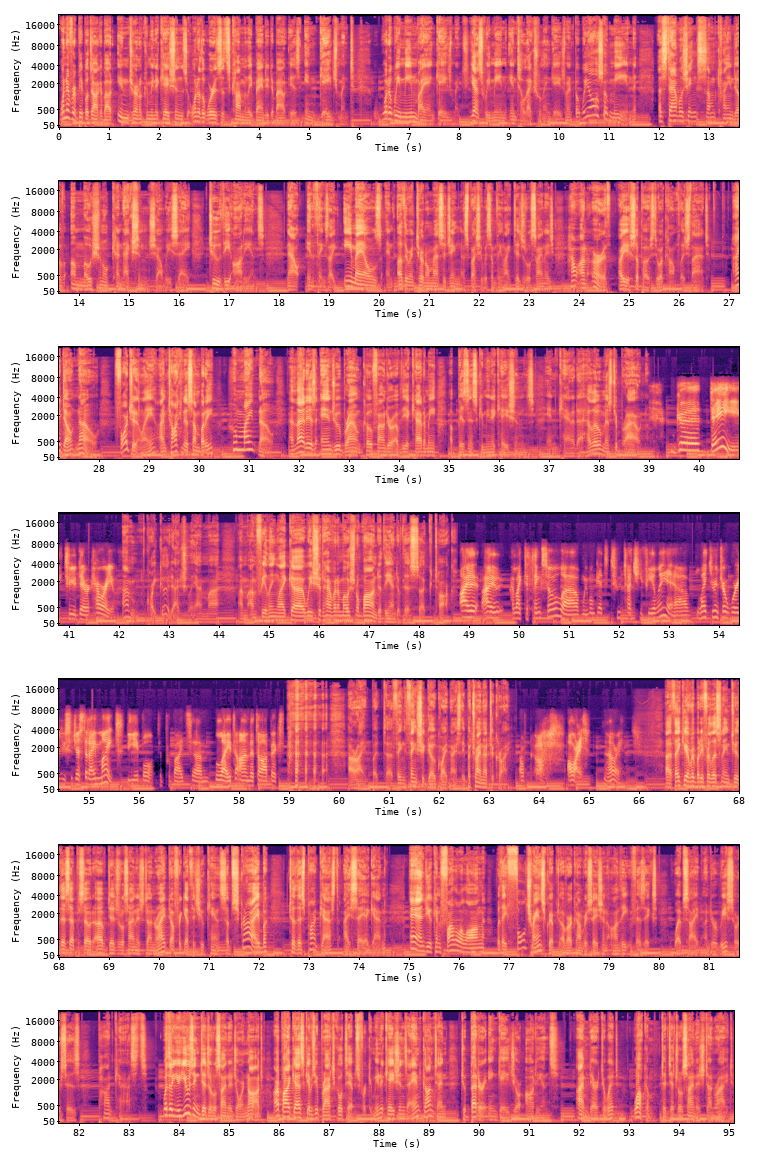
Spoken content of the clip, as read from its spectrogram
Whenever people talk about internal communications, one of the words that's commonly bandied about is engagement. What do we mean by engagement? Yes, we mean intellectual engagement, but we also mean establishing some kind of emotional connection, shall we say, to the audience. Now, in things like emails and other internal messaging, especially with something like digital signage, how on earth are you supposed to accomplish that? I don't know. Fortunately, I'm talking to somebody who might know, and that is Andrew Brown, co founder of the Academy of Business Communications in Canada. Hello, Mr. Brown. Good day to you, Derek. How are you? I'm quite good, actually. I'm, uh, I'm, I'm feeling like uh, we should have an emotional bond at the end of this uh, talk. I, I, I like to think so. Uh, we won't get too touchy feely. Uh, like your intro, where you suggested I might be able to provide some light on the topics. all right, but uh, things things should go quite nicely. But try not to cry. Oh, oh, all right, all right. Uh, thank you, everybody, for listening to this episode of Digital Signage Done Right. Don't forget that you can subscribe to this podcast, I say again, and you can follow along with a full transcript of our conversation on the Visix website under Resources Podcasts. Whether you're using digital signage or not, our podcast gives you practical tips for communications and content to better engage your audience. I'm Derek DeWitt. Welcome to Digital Signage Done Right.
